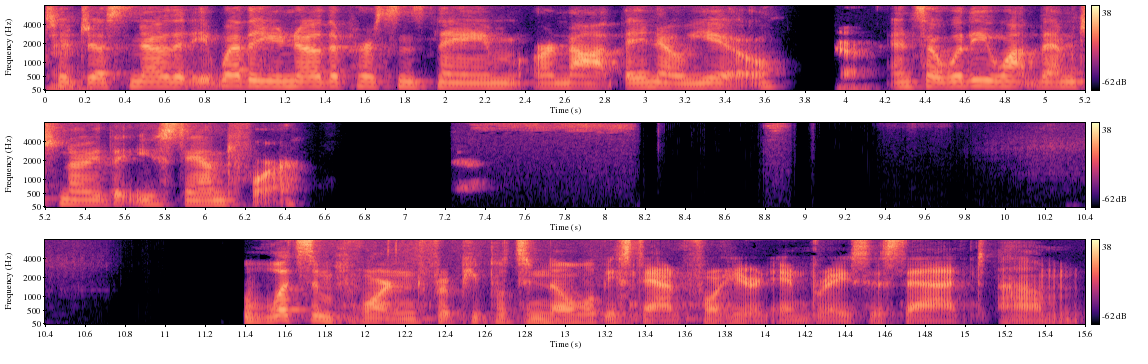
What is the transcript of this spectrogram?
to mm. just know that whether you know the person's name or not, they know you. Yeah. And so, what do you want them to know that you stand for? What's important for people to know what we stand for here at InBrace is that um,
